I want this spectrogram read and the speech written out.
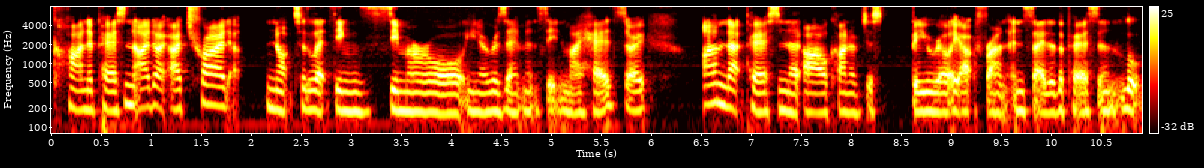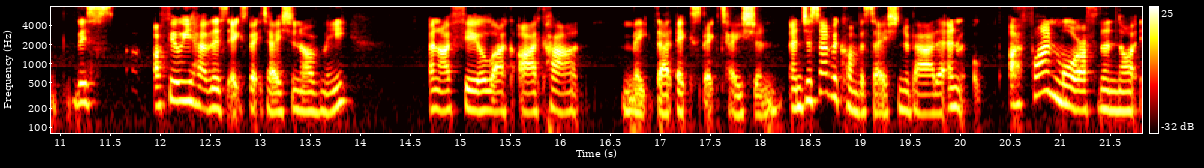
kind of person. I don't i tried not to let things simmer or you know resentment sit in my head. So i'm that person that i'll kind of just be really upfront and say to the person look this i feel you have this expectation of me and I feel like I can't meet that expectation and just have a conversation about it. And I find more often than not,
